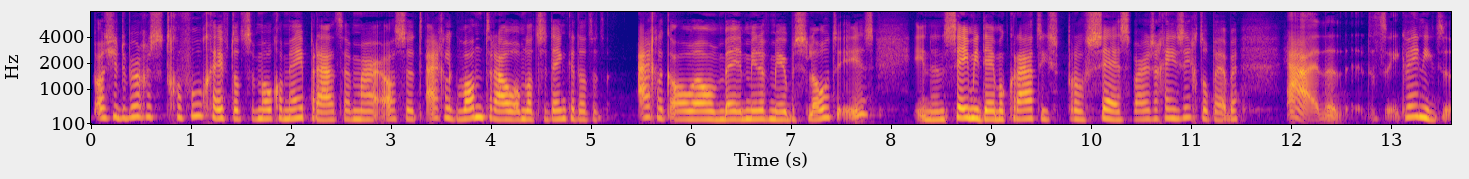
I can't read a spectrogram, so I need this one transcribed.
Als je de burgers het gevoel geeft dat ze mogen meepraten, maar als ze het eigenlijk wantrouwen omdat ze denken dat het eigenlijk al wel een min of meer besloten is. In een semi-democratisch proces waar ze geen zicht op hebben. Ja, ik weet niet,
